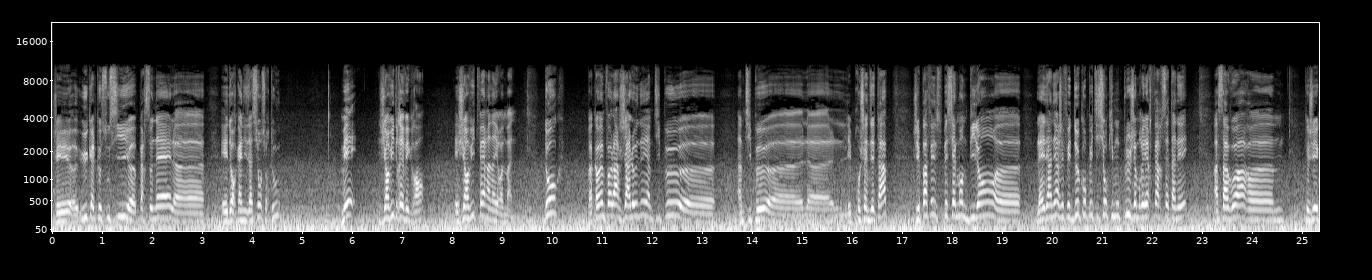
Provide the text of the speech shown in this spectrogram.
J'ai euh, eu quelques soucis personnels et d'organisation surtout. Mais j'ai envie de rêver grand et j'ai envie de faire un Ironman. Donc, va quand même falloir jalonner un petit peu, euh, euh, les prochaines étapes. J'ai pas fait spécialement de bilan. Euh, l'année dernière, j'ai fait deux compétitions qui m'ont plu. J'aimerais les refaire cette année, à savoir que j'ai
